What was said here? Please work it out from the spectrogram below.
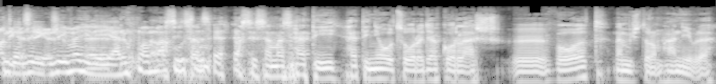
Addig Igen, ez azért, véges. azért mennyi ideig járunk, van már azt, 20 hiszem, azt hiszem, ez heti, heti 8 óra gyakorlás ö, volt, nem is tudom hány évre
